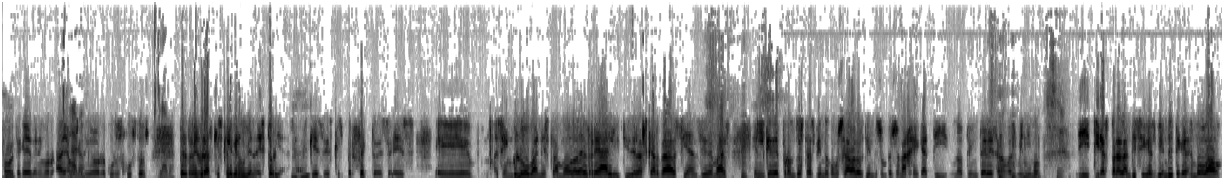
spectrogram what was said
favorece que haya tenido, hayamos Claro. tenido los recursos justos, Claro. pero también es verdad que es que le viene muy bien a la historia. Ujú. que es, es que es perfecto, es, es eh, se engloba en esta moda del reality, de las Kardashians y demás, en el que de pronto estás viendo cómo se lava los dientes un personaje que a ti no te interesa lo más mínimo Sí. y tiras para adelante y sigues viendo y te quedas embobado.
